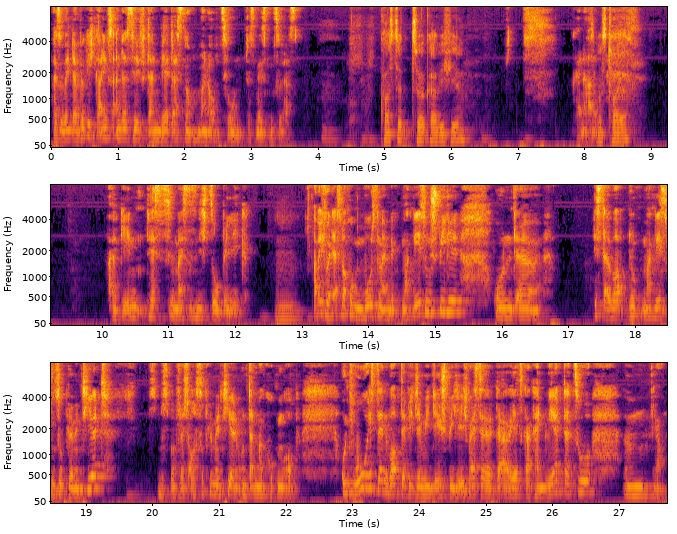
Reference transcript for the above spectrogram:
Also wenn da wirklich gar nichts anderes hilft, dann wäre das noch mal eine Option, das messen zu lassen. Kostet circa wie viel? Keine Ahnung. Ist was teuer? Äh, Gentests sind meistens nicht so billig. Mhm. Aber ich wollte erstmal gucken, wo ist mein Magnesiumspiegel und äh, ist da überhaupt Magnesium supplementiert? Das müsste man vielleicht auch supplementieren und dann mal gucken, ob und wo ist denn überhaupt der Vitamin D-Spiegel? Ich weiß ja da jetzt gar keinen Wert dazu. Ähm, ja.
